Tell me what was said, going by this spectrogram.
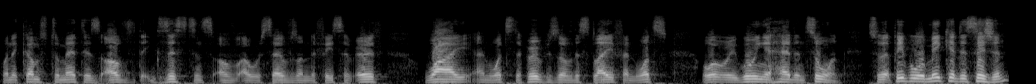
when it comes to matters of the existence of ourselves on the face of earth, why and what's the purpose of this life and what's, what we're going ahead and so on. So that people will make a decision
